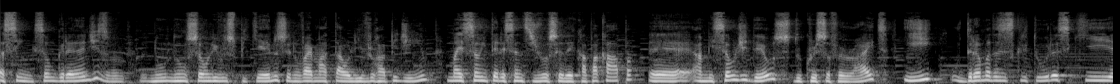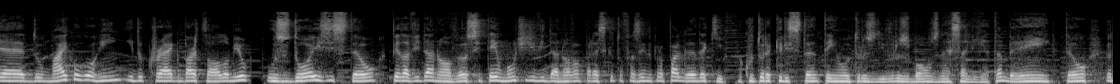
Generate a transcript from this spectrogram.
assim, são grandes, não, não são livros pequenos, você não vai matar o livro rapidinho, mas são interessantes de você ler capa a capa. É A Missão de Deus, do Christopher Wright, e O Drama das Escrituras, que é do Michael Gorin e do Craig Bartholomew. Os dois estão pela Vida Nova. Eu citei um monte de Vida Nova, parece que eu tô fazendo propaganda aqui. A Cultura Cristã tem outros livros bons nessa linha também. Então, eu-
